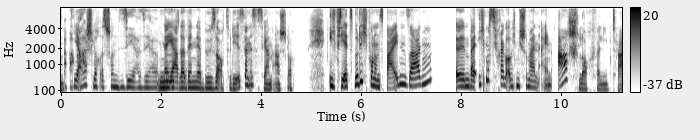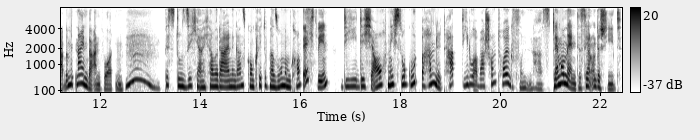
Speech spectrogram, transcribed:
Echt? Aber ja. Arschloch ist schon sehr, sehr böse. Naja, aber wenn der Böse auch zu dir ist, dann ist es ja ein Arschloch. Ich, jetzt würde ich von uns beiden sagen, ähm, weil ich muss die Frage, ob ich mich schon mal in ein Arschloch verliebt habe, mit Nein beantworten. Bist du sicher? Ich habe da eine ganz konkrete Person im Kopf. Echt? Wen? Die dich auch nicht so gut behandelt hat, die du aber schon toll gefunden hast. Na Moment, das ist ja ein Unterschied.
